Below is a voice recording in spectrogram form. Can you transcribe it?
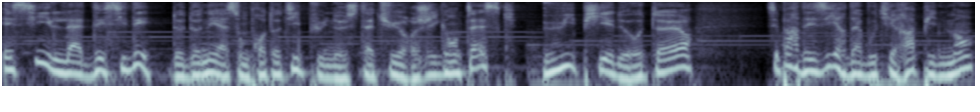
Et s'il a décidé de donner à son prototype une stature gigantesque, 8 pieds de hauteur, c'est par désir d'aboutir rapidement,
